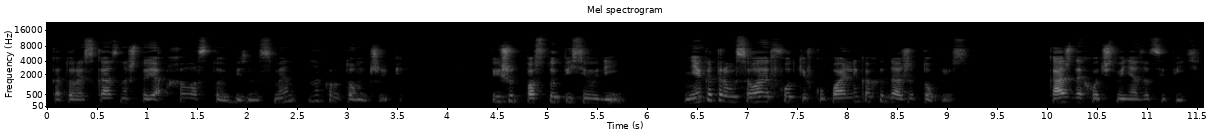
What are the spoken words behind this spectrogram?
в которой сказано, что я холостой бизнесмен на крутом джипе. Пишут по 100 писем в день. Некоторые высылают фотки в купальниках и даже топлес. Каждая хочет меня зацепить.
